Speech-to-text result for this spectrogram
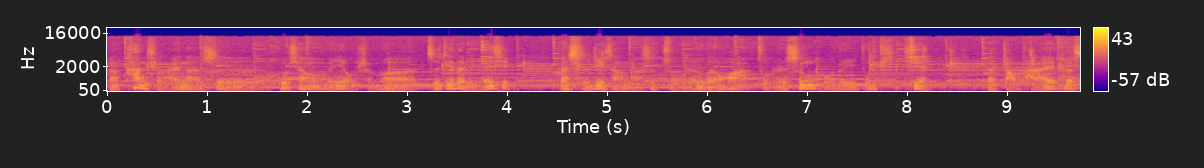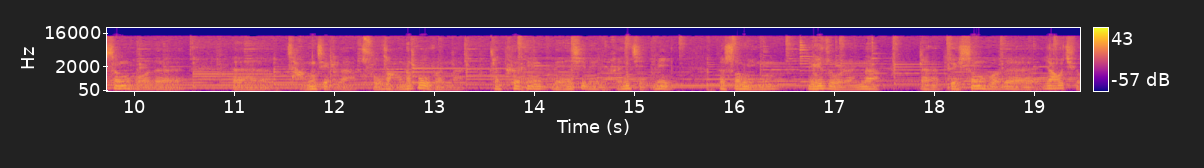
呃，看起来呢是互相没有什么直接的联系，但实际上呢是主人文化、主人生活的一种体现。呃，岛台的生活的呃场景的厨房的部分呢。跟客厅联系的也很紧密，这说明女主人呢，呃，对生活的要求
